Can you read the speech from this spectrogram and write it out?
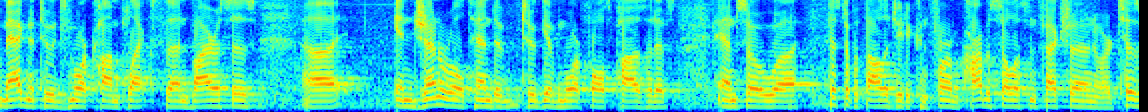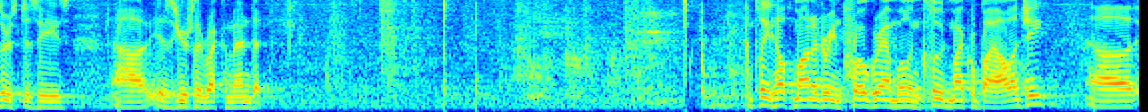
magnitudes more complex than viruses, uh, in general tend to, to give more false positives. And so uh, histopathology to confirm CAR bacillus infection or Tyzzer's disease uh, is usually recommended. Complete health monitoring program will include microbiology. Uh,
